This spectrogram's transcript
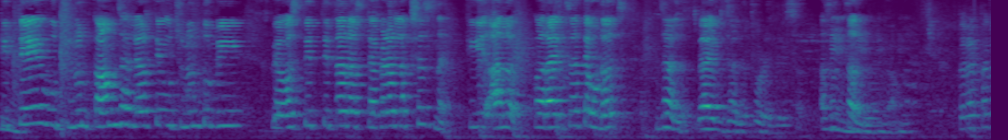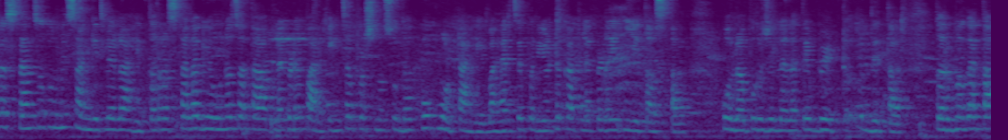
की. ते उचलून काम झाल्यावर ते उचलून तुम्ही व्यवस्थित तिथं रस्त्याकडे लक्षच नाही की आलं करायचं तेवढंच झालं गायब झालं थोड्या दिवसात असं चालू आहे. तर आता रस्त्यांचं तुम्ही सांगितलेलं आहे तर रस्त्याला घेऊनच आता आपल्याकडे पार्किंगचा प्रश्न सुद्धा खूप मोठा आहे. बाहेरचे पर्यटक आपल्याकडे येत असतात. कोल्हापूर जिल्ह्याला ते भेट देतात. तर मग आता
